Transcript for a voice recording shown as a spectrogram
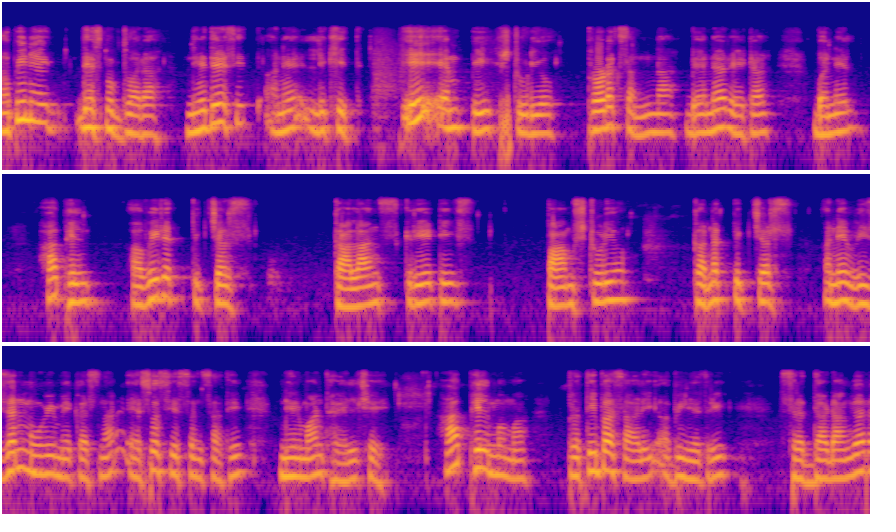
અભિનય દેશમુખ દ્વારા નિર્દેશિત અને લિખિત એ એમ પી સ્ટુડિયો પ્રોડક્શનના બેનર હેઠળ બનેલ આ film Avirat pictures Kalans creatives, palm studio Kanak pictures અને વિઝન મૂવી મેકર્સના એસોસિએશન સાથે નિર્માણ થયેલ છે. આ ફિલ્મમાં પ્રતિભાશાળી અભિનેત્રી શ્રદ્ધા ડાંગર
